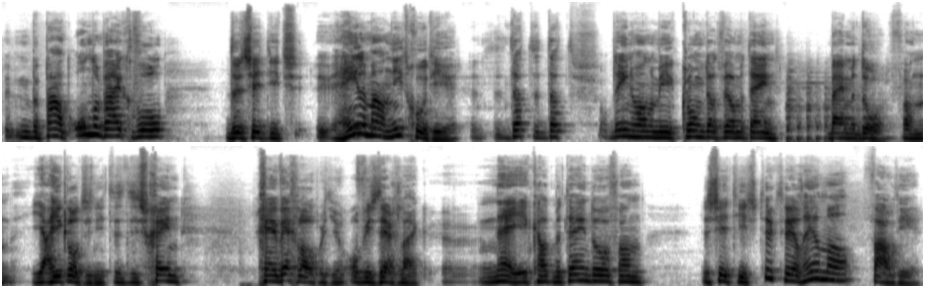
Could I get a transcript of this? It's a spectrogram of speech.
een bepaald onderbuikgevoel. Er zit iets helemaal niet goed hier. Dat, dat, op de een of andere manier klonk dat wel meteen bij me door. Van, ja, hier klopt het niet. Het is geen, geen weglopertje of iets dergelijks. Eh, nee, ik had meteen door van, er zit iets structureel helemaal fout hier.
